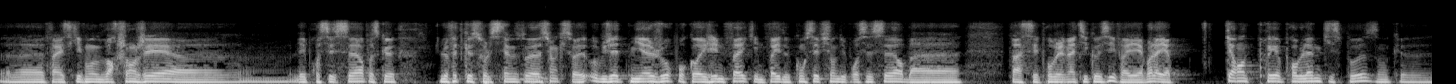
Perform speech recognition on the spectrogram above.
euh, enfin est-ce qu'ils vont devoir changer euh, les processeurs? Parce que le fait que ce soit le système d'exploitation qui soit obligé d'être mis à jour pour corriger une faille qui est une faille de conception du processeur, bah, enfin c'est problématique aussi. Enfin voilà, il y a 40 pré- problèmes qui se posent donc. euh,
